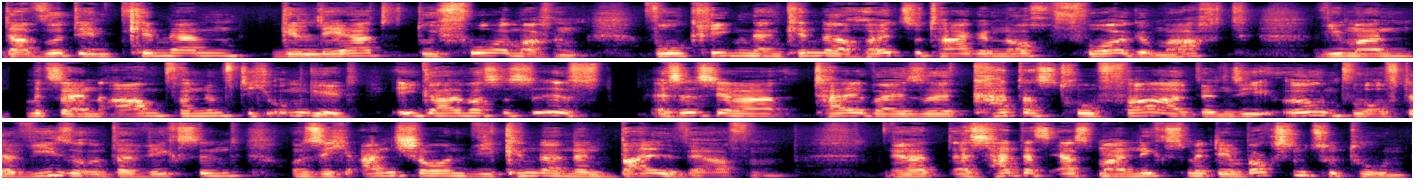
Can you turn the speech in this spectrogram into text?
Da wird den Kindern gelehrt durch Vormachen. Wo kriegen denn Kinder heutzutage noch vorgemacht, wie man mit seinen Armen vernünftig umgeht? Egal was es ist. Es ist ja teilweise katastrophal, wenn sie irgendwo auf der Wiese unterwegs sind und sich anschauen, wie Kinder einen Ball werfen. Ja, das hat das erstmal nichts mit dem Boxen zu tun.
